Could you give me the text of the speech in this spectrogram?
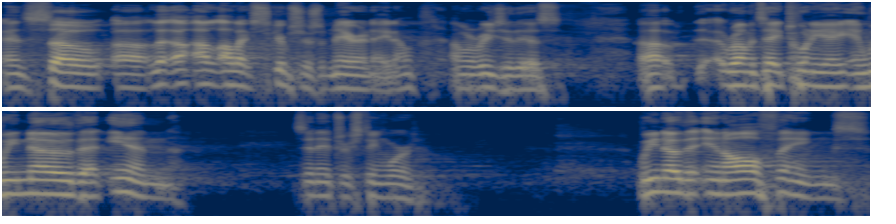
And so uh, I, I, like scriptures marinate. I'm, I'm going to read you this uh, Romans 8 28, and we know that in, it's an interesting word. We know that in all things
